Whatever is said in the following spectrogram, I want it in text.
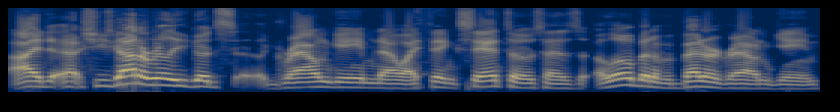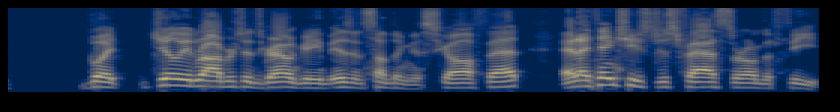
I uh, she's got a really good ground game now. I think Santos has a little bit of a better ground game, but Jillian Robertson's ground game isn't something to scoff at, and I think she's just faster on the feet.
